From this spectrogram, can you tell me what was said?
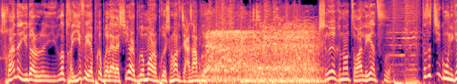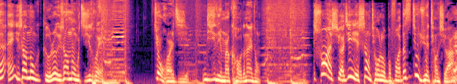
穿的有点儿邋遢，衣服也破破烂烂，鞋儿破，帽儿破，身上的袈裟破，手也可能早连一次。但是济公，你看，哎，一上弄个狗肉，一上弄个鸡腿，叫花鸡，泥里面烤的那种。说小姐也上调料不放，但是就觉得挺香。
